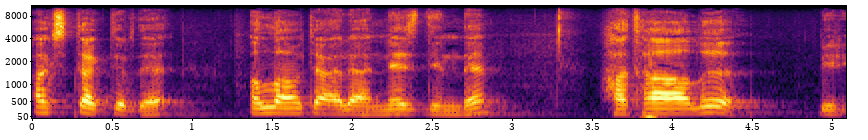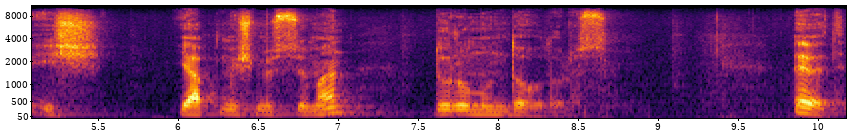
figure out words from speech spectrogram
Aksi takdirde Allahu Teala nezdinde hatalı bir iş yapmış Müslüman durumunda oluruz. Evet,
